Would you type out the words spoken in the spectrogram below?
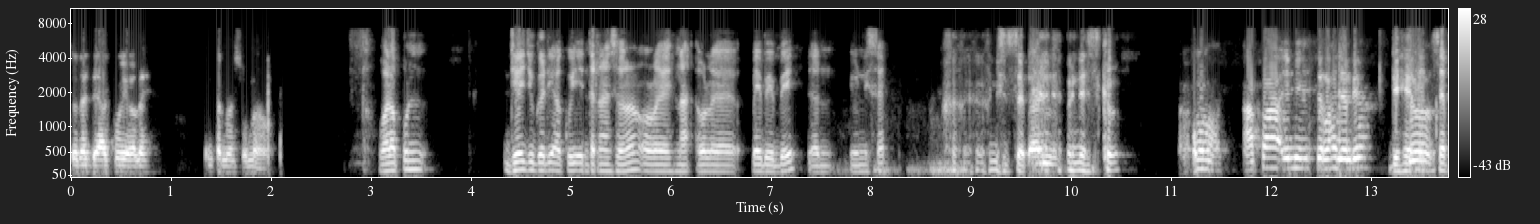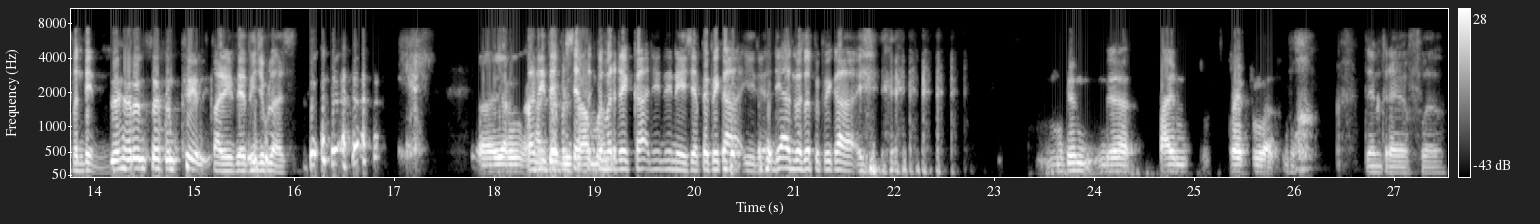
Sudah diakui oleh internasional walaupun dia juga diakui internasional oleh oleh PBB dan UNICEF. UNICEF Dan- UNESCO. Oh apa ini istilahnya dia? The Heren 17 The Heren 17 panitia 17 eh, yang panitia persiapan zaman- kemerdekaan Indonesia PPKI dia, dia anggota PPKI mungkin dia time traveler Wah, time travel.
